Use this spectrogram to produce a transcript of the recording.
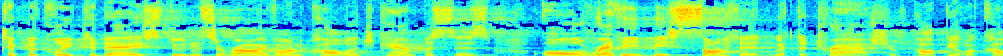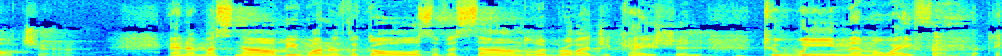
Typically today, students arrive on college campuses already besotted with the trash of popular culture. And it must now be one of the goals of a sound liberal education to wean them away from it.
